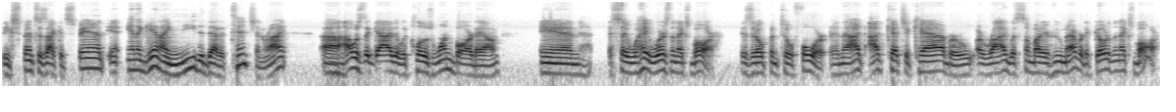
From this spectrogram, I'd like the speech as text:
the expenses I could spend, and, and again I needed that attention. Right, uh, mm-hmm. I was the guy that would close one bar down and say, "Well, hey, where's the next bar? Is it open till four? And then I'd, I'd catch a cab or a ride with somebody or whomever to go to the next bar.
